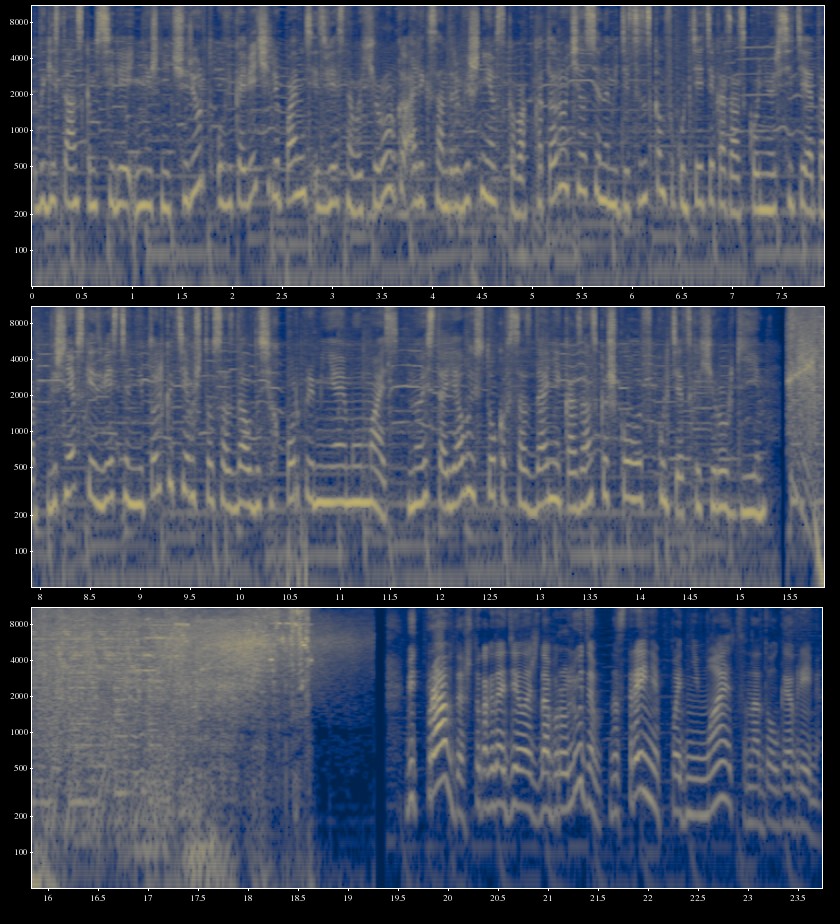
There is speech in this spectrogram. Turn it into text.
В дагестанском селе Нижний Чурюрт увековечили память известного хирурга Александра Вишневского, который учился на медицинском факультете Казанского университета. Вишневский известен не только тем, что создал до сих пор применяемую мазь, но и стоял у истоков создания Казанской школы факультетской хирургии. Ведь правда, что когда делаешь добро людям, настроение поднимается на долгое время.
